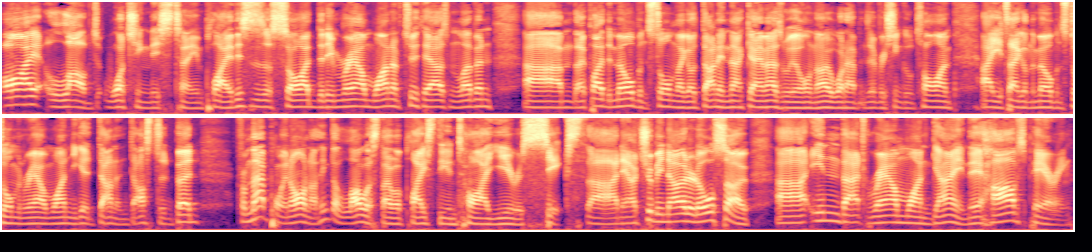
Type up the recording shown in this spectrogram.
I loved watching this team play. This is a side that in round one of 2011, um, they played the Melbourne Storm. They got done in that game, as we all know what happens every single time. Uh, you take on the Melbourne Storm in round one, you get done and dusted. But from that point on, I think the lowest they were placed the entire year is sixth. Uh, now, it should be noted also uh, in that round one game, their halves pairing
